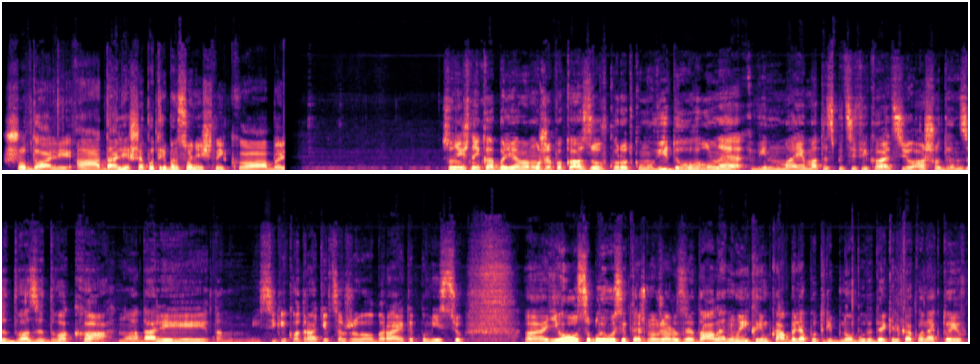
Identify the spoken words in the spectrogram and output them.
Що далі? А далі ще потрібен сонячний кабель. Сонячний кабель я вам уже показував в короткому відео. Головне, він має мати специфікацію H1, Z2, Z2K. Ну а далі там стільки квадратів це вже ви обираєте по місцю. Е, Його особливості теж ми вже розглядали. Ну і крім кабеля, потрібно буде декілька конекторів.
